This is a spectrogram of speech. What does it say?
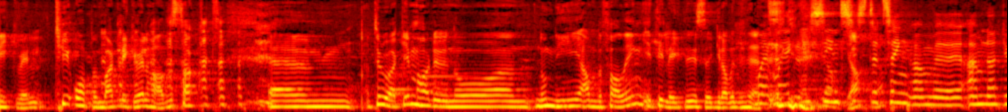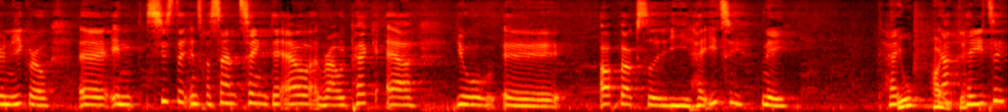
likevel ty, åpenbart likevel ha det sagt. Um, Joakim, har du noen noe ny anbefaling i tillegg til disse graviditetsgreiene? Må, si en siste ting om uh, I'm Not Your Negro? Uh, en siste interessant ting det er jo at Raoul Peck er jo uh, oppvokset i Haiti. Nei. Ha jo, Haiti. Ja, Haiti.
